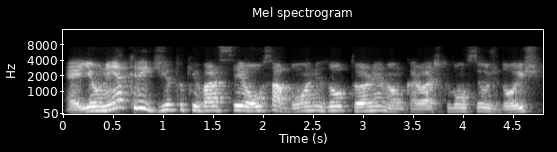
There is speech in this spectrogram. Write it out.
É, e eu nem acredito que vai ser ou Sabonis ou Turner, não, cara. Eu acho que vão ser os dois,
